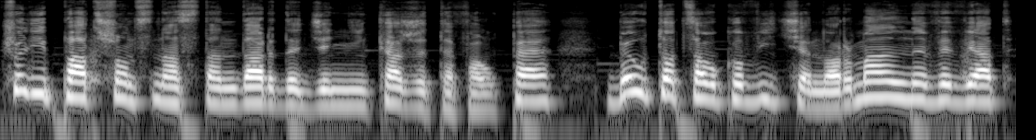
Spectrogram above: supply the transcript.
Czyli patrząc na standardy dziennikarzy TVP, był to całkowicie normalny wywiad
